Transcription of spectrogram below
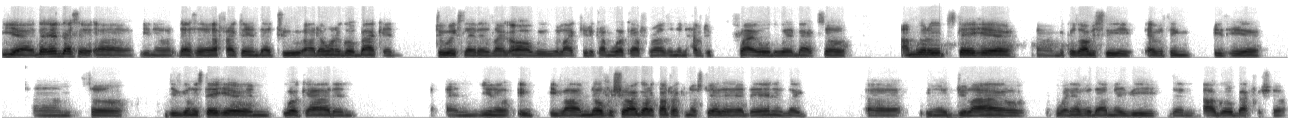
Yeah, and that's a uh, you know that's a factor in that too. I don't want to go back and two weeks later it's like, oh, we would like you to come work out for us, and then have to fly all the way back. So I'm gonna stay here um, because obviously everything is here. Um, so he's gonna stay here and work out and and you know, if, if I know for sure I got a contract in Australia at the end of like, uh, you know, July or whenever that may be, then I'll go back for sure.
